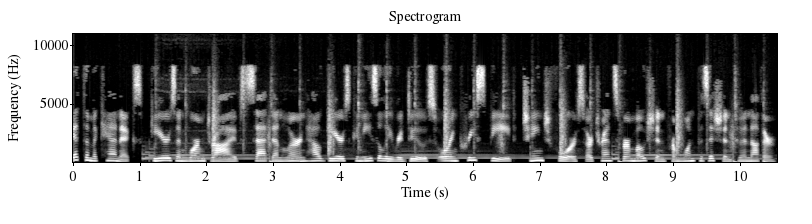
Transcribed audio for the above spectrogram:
Get the mechanics, gears and worm drives set and learn how gears can easily reduce or increase speed, change force or transfer motion from one position to another.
